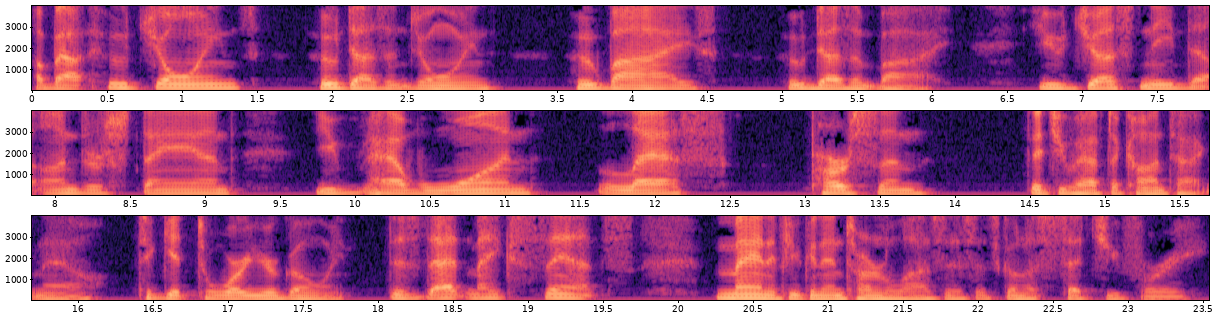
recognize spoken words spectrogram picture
about who joins, who doesn't join, who buys, who doesn't buy. You just need to understand you have one less person that you have to contact now to get to where you're going. Does that make sense? Man, if you can internalize this, it's going to set you free.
